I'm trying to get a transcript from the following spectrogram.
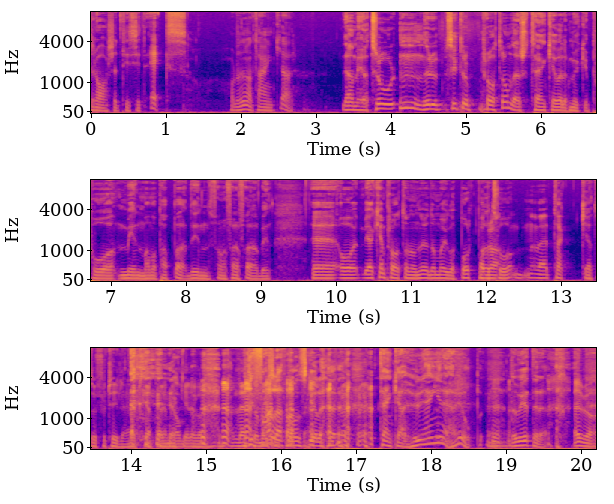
drar sig till sitt ex? Har du några tankar? Nej, men jag tror, när du sitter och pratar om det här så tänker jag väldigt mycket på min mamma och pappa, din farmor och farfar Albin. Eh, och jag kan prata om dem nu, de har ju gått bort båda två. Men Tack att du förtydligar, jag uppskattar det mycket. Det var Ifall att någon skulle tänka, hur hänger det här ihop? Då vet ni det. Det är bra.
